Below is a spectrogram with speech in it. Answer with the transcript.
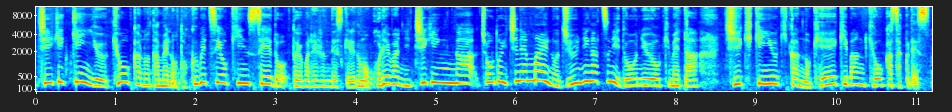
地域金融強化のための特別預金制度と呼ばれるんですけれどもこれは日銀がちょうど1年前の12月に導入を決めた地域金融機関の経営基盤強化策です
